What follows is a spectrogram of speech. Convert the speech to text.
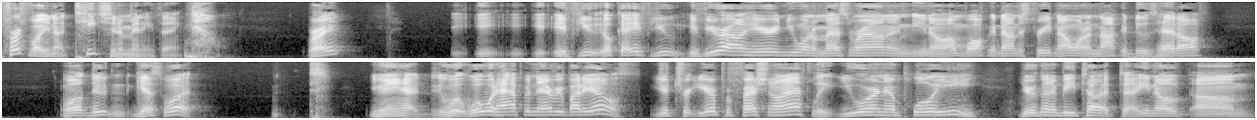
first of all, you're not teaching them anything. No, right? If you okay, if you if you're out here and you want to mess around, and you know I'm walking down the street and I want to knock a dude's head off, well, dude, guess what? You ain't have, what, what would happen to everybody else? You're tr- you're a professional athlete. You are an employee. You're going to be t- t- you know um,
